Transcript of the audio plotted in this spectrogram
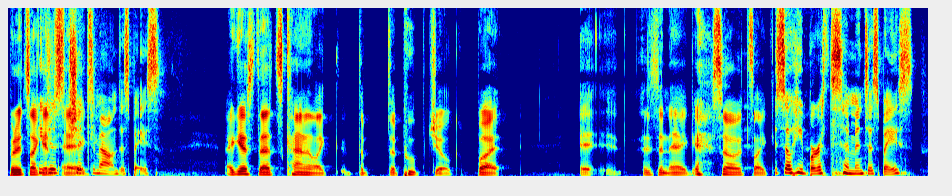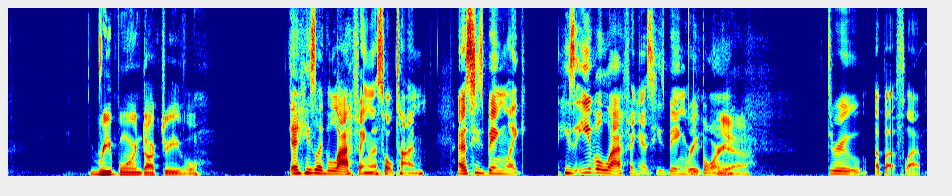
But it's like he an just egg. shits him out into space. I guess that's kind of like the the poop joke, but it, it it's an egg, so it's like So he births him into space, reborn Doctor Evil. and he's like laughing this whole time as he's being like he's evil laughing as he's being reborn Yeah. through a butt flap.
